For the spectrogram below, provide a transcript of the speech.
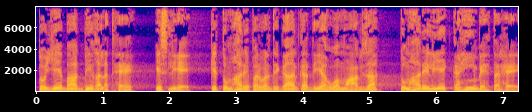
تو یہ بات بھی غلط ہے۔ اس لیے کہ تمہارے پروردگار کا دیا ہوا معاوضہ تمہارے لیے کہیں بہتر ہے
